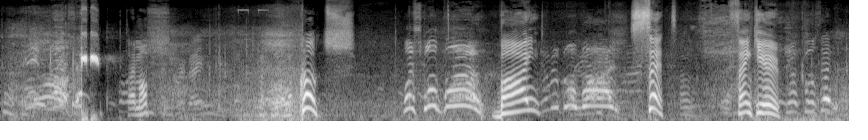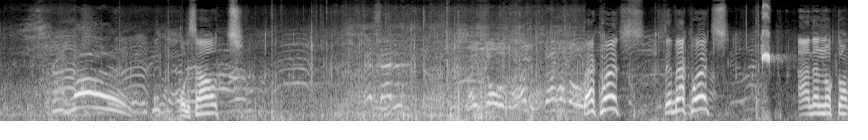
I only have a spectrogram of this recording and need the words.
Time off. Crouch. Let's go, boys! Bind. Set. Thank you. No. Ball is out. Backwards. Still backwards. And then knocked on.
